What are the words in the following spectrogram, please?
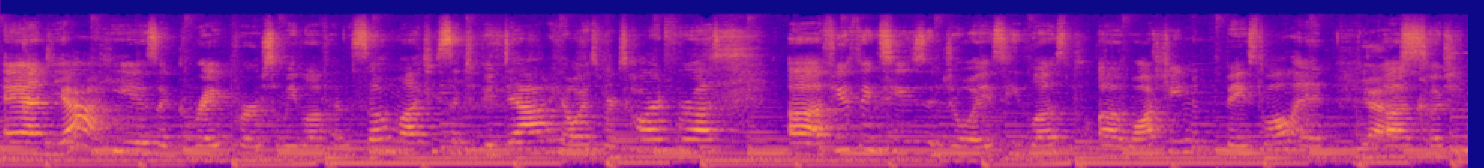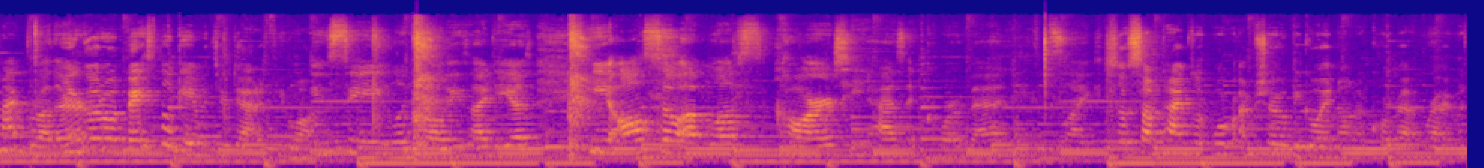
And yeah, he is a great person. We love him so much. He's such a good dad. He always works hard for us. Uh, a few things he enjoys. He loves uh, watching baseball and yes. uh, coaching my brother. You can go to a baseball game with your dad if you want. You see, look at all these ideas. He also um, loves cars. He has a Corvette. He's like so sometimes I'm sure we'll be going on a Corvette ride with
